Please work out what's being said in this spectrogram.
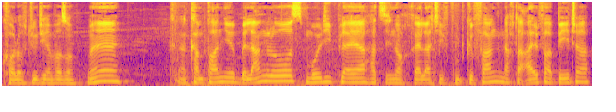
Call of Duty einfach so, meh, Kampagne belanglos, Multiplayer hat sich noch relativ gut gefangen nach der Alpha Beta,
